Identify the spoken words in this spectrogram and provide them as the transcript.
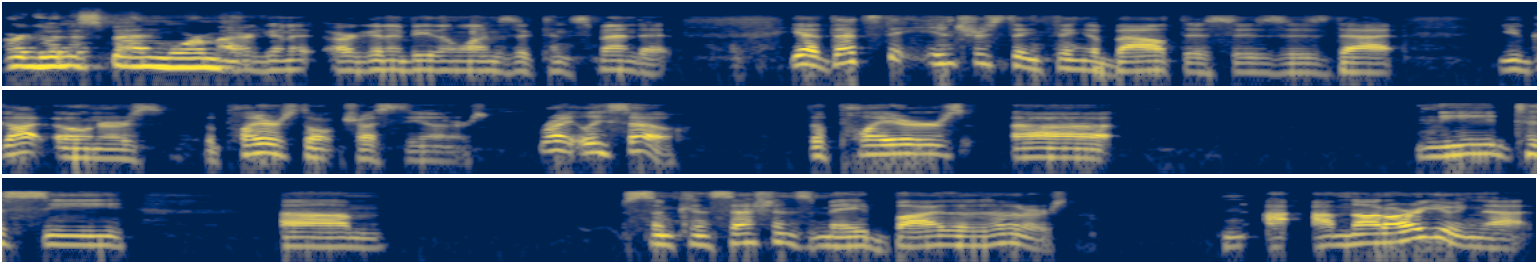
are going to spend more are money. gonna are gonna be the ones that can spend it. Yeah, that's the interesting thing about this is is that you've got owners. The players don't trust the owners, rightly so. The players uh, need to see um, some concessions made by those owners. I, I'm not arguing that,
